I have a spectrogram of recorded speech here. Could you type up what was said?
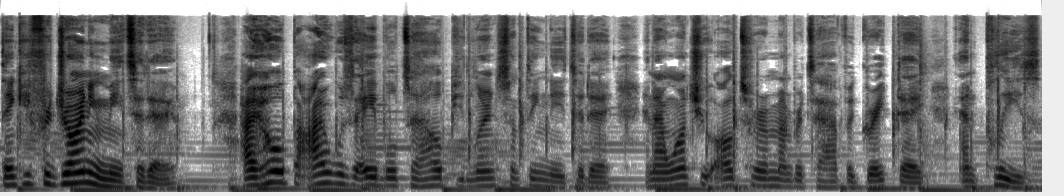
Thank you for joining me today. I hope I was able to help you learn something new today, and I want you all to remember to have a great day and please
